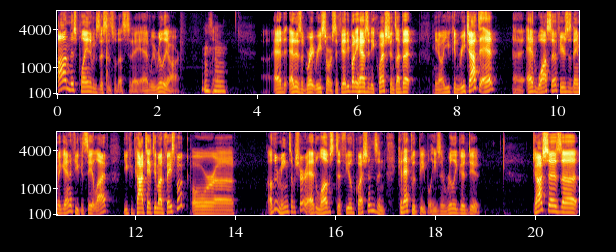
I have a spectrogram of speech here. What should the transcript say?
on this plane of existence with us today, Ed. We really are. Mm-hmm. So, uh, Ed, Ed is a great resource. If anybody has any questions, I bet you know you can reach out to Ed. Uh, Ed Wasef, here's his name again. If you can see it live, you can contact him on Facebook or uh, other means. I'm sure Ed loves to field questions and connect with people. He's a really good dude. Josh says, uh,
